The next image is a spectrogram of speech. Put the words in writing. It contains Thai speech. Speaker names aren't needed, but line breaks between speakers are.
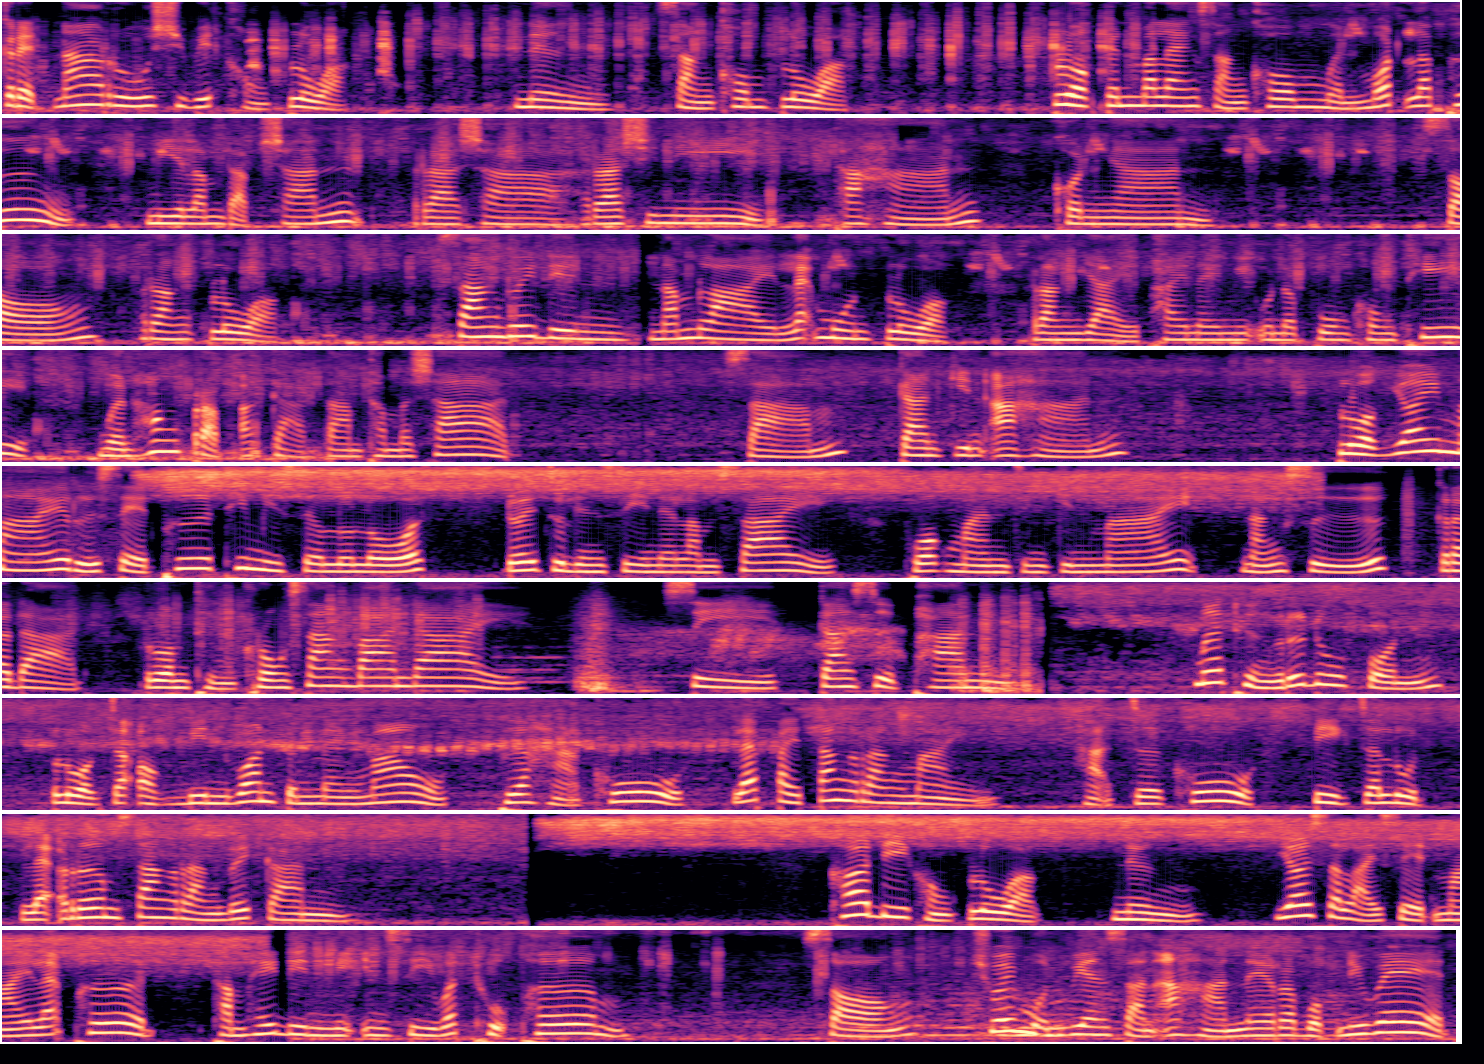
เกร็ดน่ารู้ชีวิตของปลวก 1. สังคมปลวก ปลวกเป็นแมลงสังคมเหมือนมดและผึ้งมีลำดับชั้น ราชา ราชินี ทหาร คนงาน 2. รังปลวก สร้างด้วยดิน น้ำลายและมูลปลวก รังใหญ่ภายในมีอุณหภูมิคงที่เหมือนห้องปรับอากาศตามธรรมชาติ 3. การกินอาหาร ปลวกย่อยไม้หรือเศษพืชที่มีเซลลูโลสด้วยจุลินทรีย์ในลำไส้ พวกมันจึงกินไม้ หนังสือ กระดาษ รวมถึงโครงสร้างบ้านได้ 4. การสืบพันธุ์ เมื่อถึงฤดูฝน ปลวกจะออกบินว่อนเป็นแมงเม่า เพื่อหาคู่และไปตั้งรังใหม่ หากเจอคู่ ปีกจะหลุดและเริ่มสร้างรังด้วยกัน ข้อดีของปลวก 1. ย่อยสลายเศษไม้และพืชทำให้ดินมีอินทรีย์วัตถุเพิ่ม 2. ช่วยหมุนเวียนสารอาหารในระบบนิเวศ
